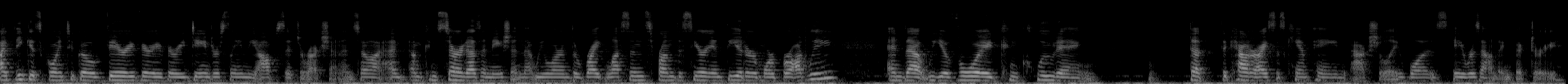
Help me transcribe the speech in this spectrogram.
I think it's going to go very, very, very dangerously in the opposite direction. And so I'm, I'm concerned as a nation that we learn the right lessons from the Syrian theater more broadly and that we avoid concluding that the counter ISIS campaign actually was a resounding victory.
